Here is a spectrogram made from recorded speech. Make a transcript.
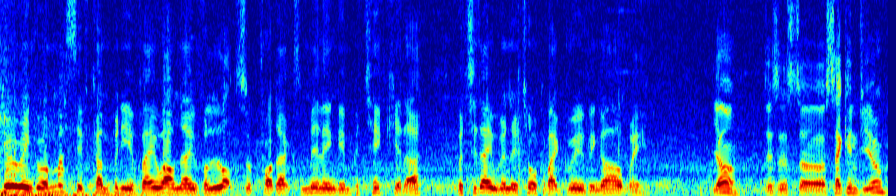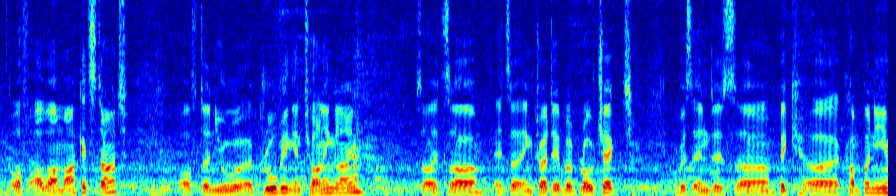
Guhring are a massive company, very well known for lots of products, milling in particular. But today we're going to talk about grooving, aren't we? Yeah, this is the second year of our market start mm-hmm. of the new uh, grooving and turning line. So it's a it's an incredible project within this uh, big uh, company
